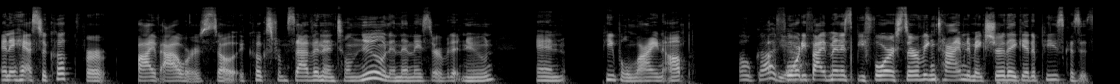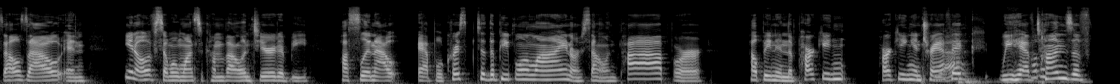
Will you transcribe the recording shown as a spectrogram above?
and it has to cook for five hours. So it cooks from seven until noon, and then they serve it at noon. And people line up Oh God, yeah. 45 minutes before serving time to make sure they get a piece because it sells out. And, you know, if someone wants to come volunteer to be hustling out apple crisp to the people in line or selling pop or helping in the parking parking and traffic, we have tons of,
